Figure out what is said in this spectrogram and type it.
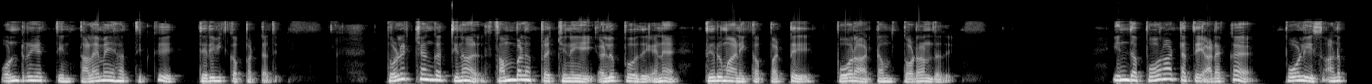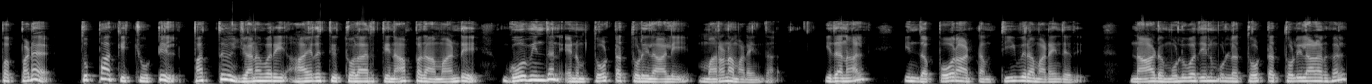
ஒன்றியத்தின் தலைமையகத்திற்கு தெரிவிக்கப்பட்டது. தொழிற்சங்கத்தினால் சம்பள பிரச்சனையை எழுப்புவது என தீர்மானிக்கப்பட்டு போராட்டம் தொடர்ந்தது. இந்த போராட்டத்தை அடக்க போலீஸ் அனுப்பப்பட துப்பாக்கிச் சூட்டில் பத்து ஜனவரி ஆயிரத்தி தொள்ளாயிரத்தி நாற்பதாம் ஆண்டு கோவிந்தன் எனும் தோட்டத் தொழிலாளி மரணமடைந்தார். இதனால் இந்த போராட்டம் தீவிரமடைந்தது. நாடு முழுவதிலும் உள்ள தோட்டத் தொழிலாளர்கள்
